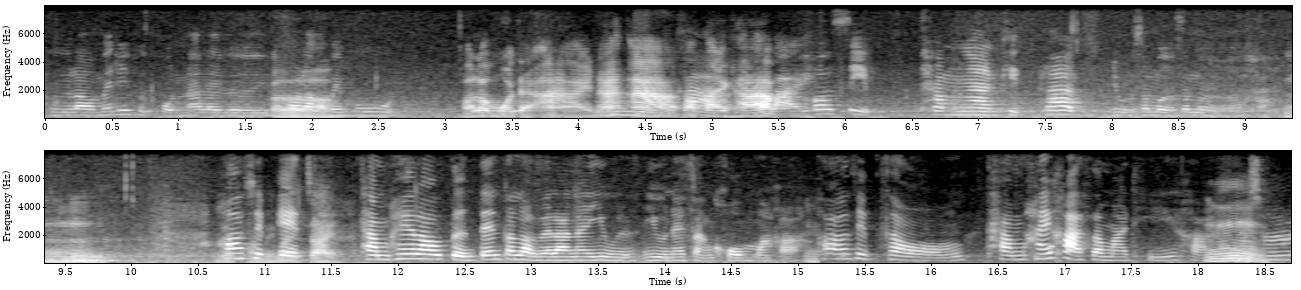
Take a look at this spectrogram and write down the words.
คือเราไม่ได้ฝึกฝนอะไรเลยเออ พอเราเอาไปพูด เพราะเรามัวแต่อายนะอืมอ่า ต่อไปครับต่อไปข้อ 10ทำงานผิดพลาดอยู่เสมอๆค่ะ อืม ข้อด้วยความไม่มั่นใจทำให้เราตื่นเต้นตลอดเวลาในอยู่อยู่ในสังคมอะค่ะอืมข้อ 12ทำให้ขาดสมาธิค่ะ อืมใช่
